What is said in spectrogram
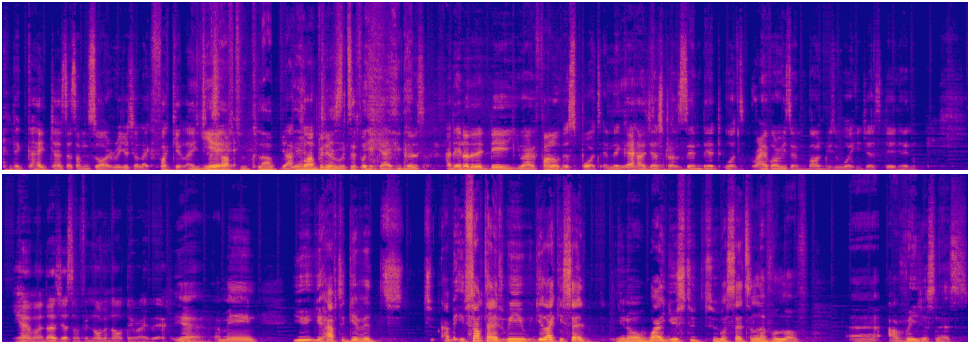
And the guy just does something so outrageous. You're like, fuck it, like You just yeah. have to clap. You're and clapping and rooting for the guy because at the end of the day, you are a fan of the sport, and the guy has just transcended what rivalries and boundaries with what he just did. And yeah, man, that's just a phenomenal thing right there. Yeah, I mean, you you have to give it. To, I mean, sometimes we, like you said, you know, we're used to to a certain level of uh, outrageousness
